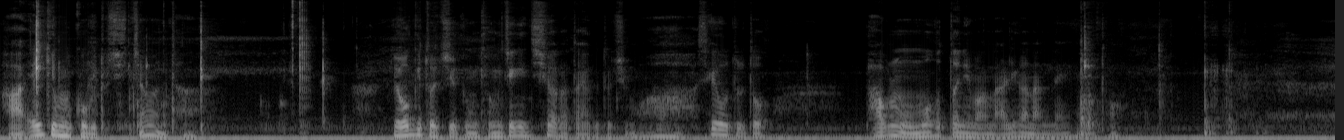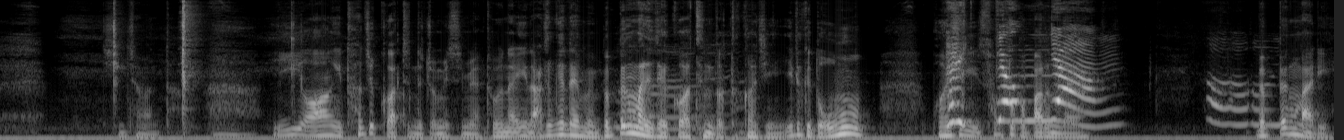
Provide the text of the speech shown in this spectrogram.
아 애기 물고기도 진짜 많다 여기도 지금 경쟁이 치열하다 여기도 지금 와 새우들도 밥을 못 먹었더니 막 난리가 났네 여기도 진짜 많다 이 어항이 터질 것 같은데 좀 있으면 도현아 이 나중에 되면 몇백 마리 될 것 같은데 어떡하지 이렇게 너무 번식이 속도가 빠른데 냥! 몇백 마리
